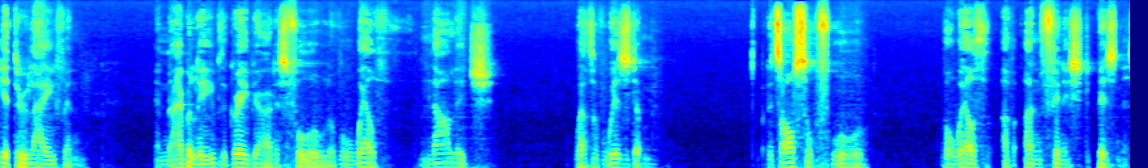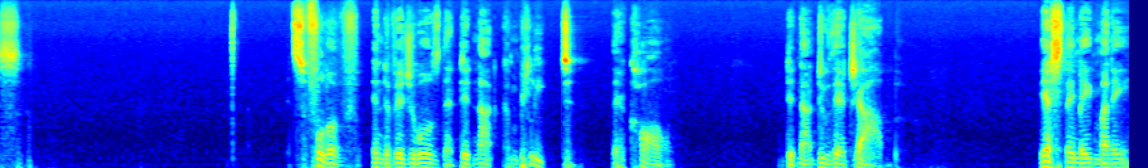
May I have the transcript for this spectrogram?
Get through life and and I believe the graveyard is full of wealth, knowledge, wealth of wisdom, but it's also full of a wealth of unfinished business. It's full of individuals that did not complete their call, did not do their job. Yes, they made money.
